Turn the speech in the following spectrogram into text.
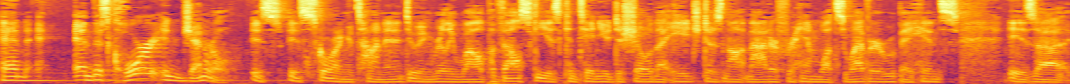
and and this core in general is is scoring a ton and doing really well. Pavelski has continued to show that age does not matter for him whatsoever. Roope Hintz is uh,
